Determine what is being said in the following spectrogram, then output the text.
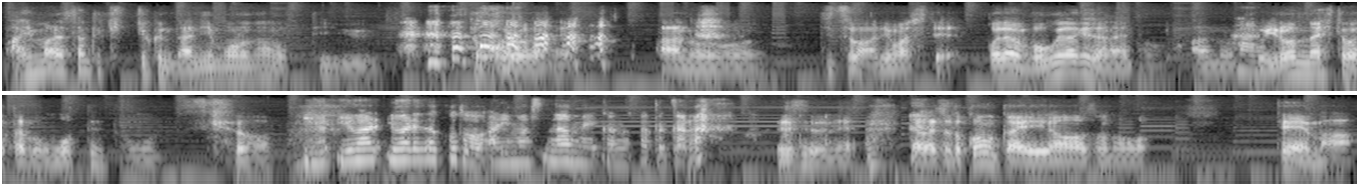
アイマルさんって結局何者なのっていう ところがね、あの、実はありまして、これ多分僕だけじゃないと思う。あの、はいいろんな人が多分思ってると思うんですけど、言言わ言われたことあります。何名かの方から。ですよね。だからちょっと今回のそのテーマ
